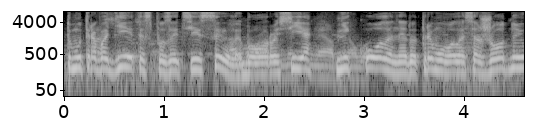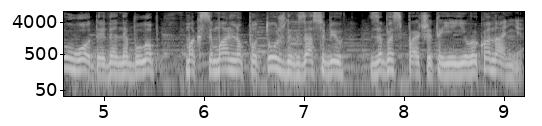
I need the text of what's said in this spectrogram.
Тому треба діяти з позиції сили, бо Росія ніколи не дотримувалася жодної угоди, де не було б максимально потужних засобів забезпечити її виконання.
